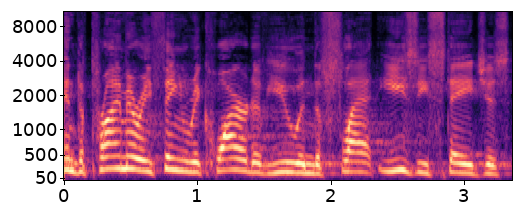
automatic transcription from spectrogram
and the primary thing required of you in the flat, easy stages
